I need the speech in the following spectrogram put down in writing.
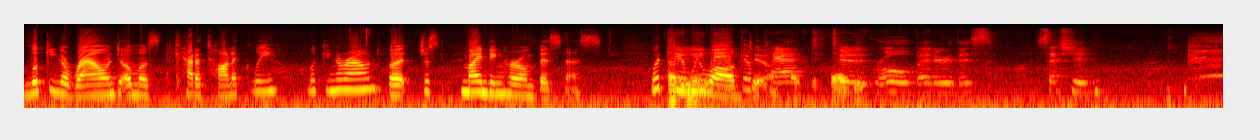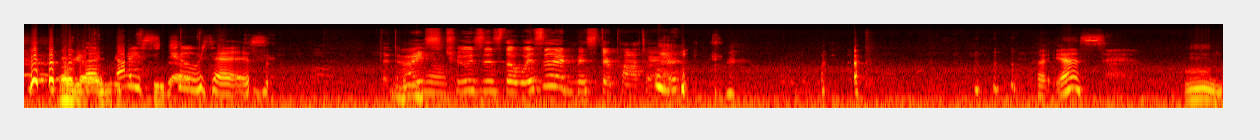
looking around, almost catatonically looking around, but just minding her own business. What do Can we you all make a do? pact to roll better this session? Oh, yeah, The dice do that. The chooses. Dice chooses the wizard, Mr. Potter. But yes, Ooh,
